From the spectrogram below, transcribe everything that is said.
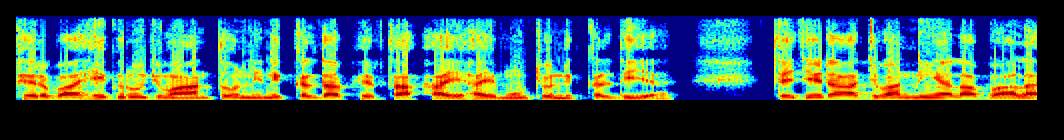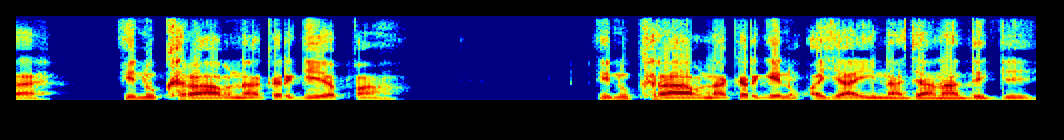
ਫਿਰ ਵਾਹਿਗੁਰੂ ਜਵਾਨ ਤੋਂ ਨਹੀਂ ਨਿਕਲਦਾ, ਫਿਰ ਤਾਂ ਹਾਏ ਹਾਏ ਮੂੰਹ ਚੋਂ ਨਿਕਲਦੀ ਹੈ ਤੇ ਜਿਹੜਾ ਜਵਾਨੀ ਵਾਲਾ ਬਾਲਾ ਹੈ ਇਹਨੂੰ ਖਰਾਬ ਨਾ ਕਰੀਏ ਆਪਾਂ। ਇਹਨੂੰ ਖਰਾਬ ਨਾ ਕਰੀਏ, ਇਹਨੂੰ ਅਜਾਈ ਨਾ ਜਾਣਾ ਦੇਗੇ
